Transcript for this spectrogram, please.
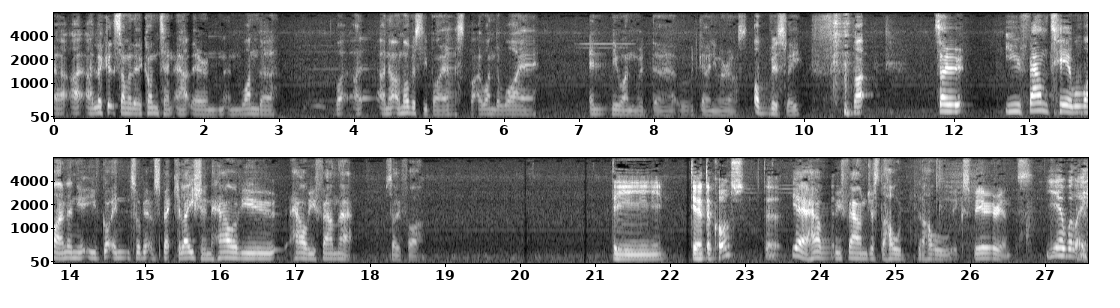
I, I look at some of the content out there and, and wonder what I, I'm obviously biased, but I wonder why anyone would uh, would go anywhere else. Obviously, but so you found tier one and you, you've got into a bit of speculation. How have you how have you found that so far? the the the course. The Yeah, how have you found just the whole the whole experience? yeah, well, I.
